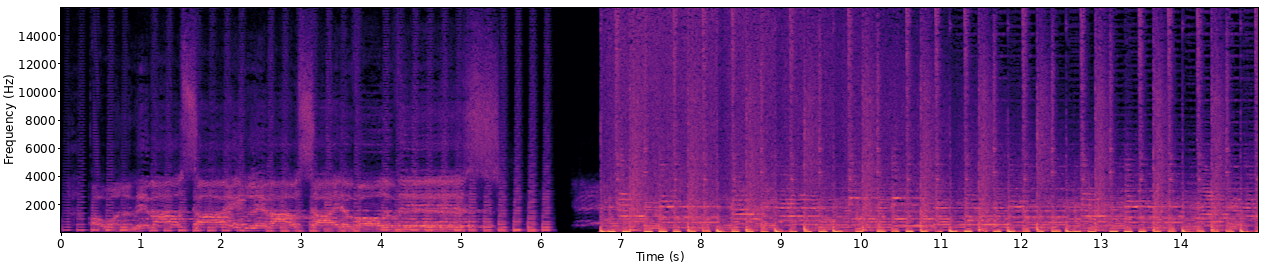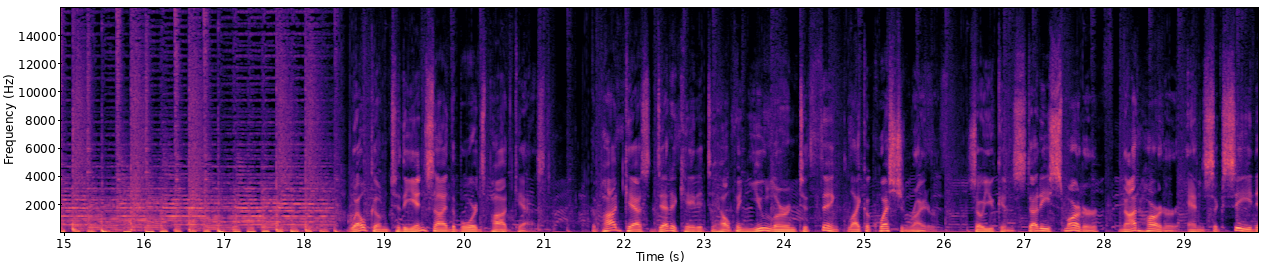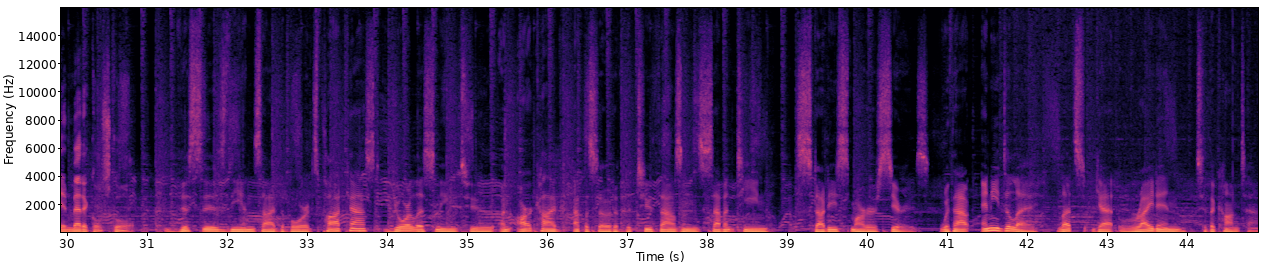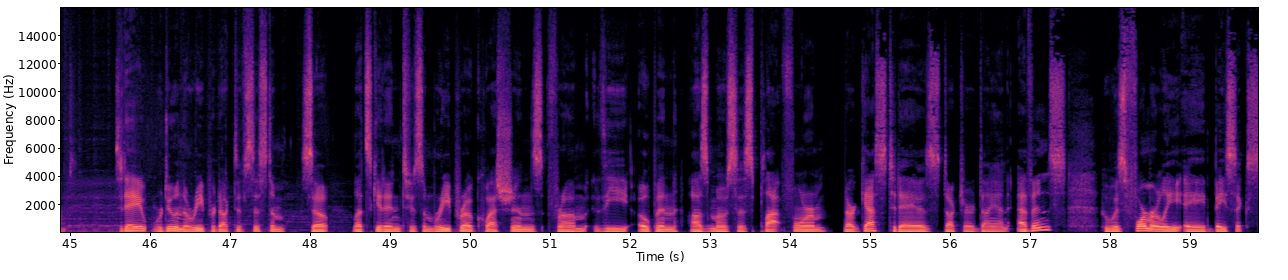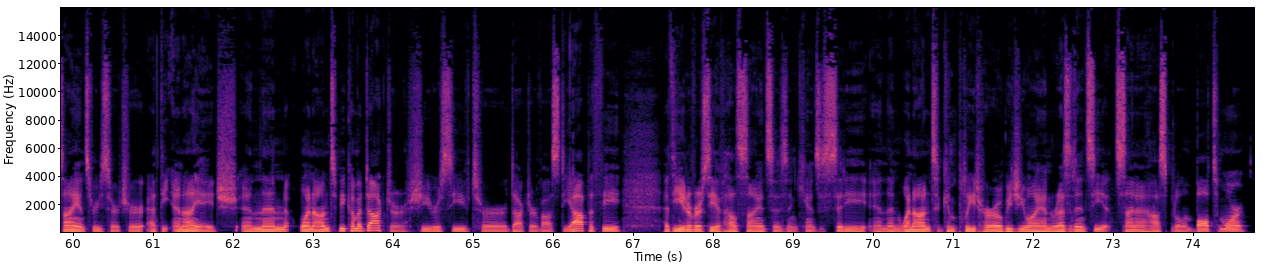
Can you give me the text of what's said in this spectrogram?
I wanna live outside, live outside of all of this. Welcome to the Inside the Boards podcast, the podcast dedicated to helping you learn to think like a question writer so you can study smarter, not harder, and succeed in medical school. This is the Inside the Boards podcast. You're listening to an archived episode of the 2017 Study Smarter series. Without any delay, let's get right into the content. Today, we're doing the reproductive system. So, let's get into some repro questions from the Open Osmosis platform. Our guest today is Dr. Diane Evans, who was formerly a basic science researcher at the NIH and then went on to become a doctor. She received her Doctor of Osteopathy at the University of Health Sciences in Kansas City and then went on to complete her OBGYN residency at Sinai Hospital in Baltimore.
